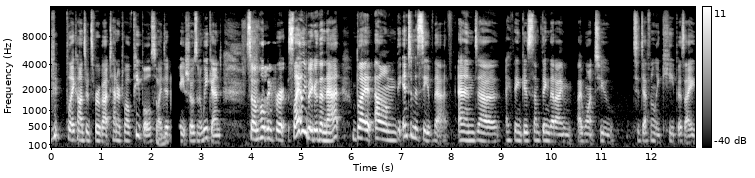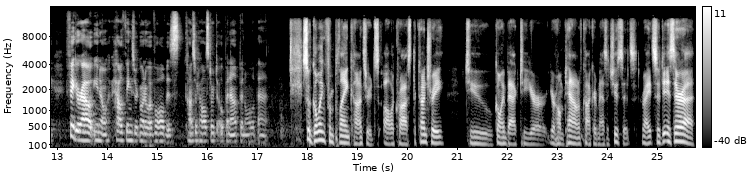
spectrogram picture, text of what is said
play concerts for about 10 or 12 people. So mm-hmm. I did eight shows in a weekend. So I'm hoping for slightly bigger than that. But um, the intimacy of that, and uh, I think is something that I'm I want to to definitely keep as I figure out, you know, how things are going to evolve as concert halls start to open up and all of that. So going from playing concerts all across the country to going back to your your hometown of Concord, Massachusetts, right? So is there a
